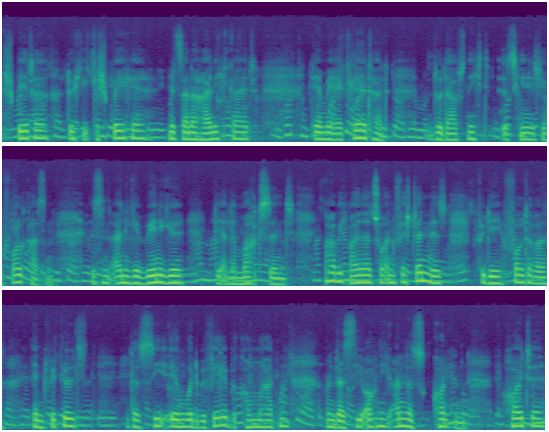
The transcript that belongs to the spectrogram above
Später durch die Gespräche mit seiner Heiligkeit, der mir erklärt hat, du darfst nicht das chinesische Volk hassen. Es sind einige wenige, die an der Macht sind. Habe ich beinahe so ein Verständnis für die Folterer entwickelt, dass sie irgendwo die Befehle bekommen hatten und dass sie auch nicht anders konnten. Heute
